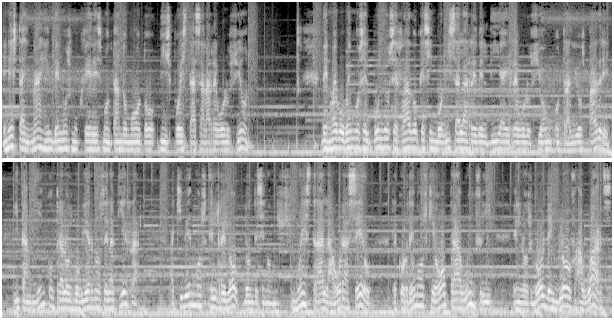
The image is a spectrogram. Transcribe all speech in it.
En esta imagen vemos mujeres montando moto dispuestas a la revolución. De nuevo vemos el puño cerrado que simboliza la rebeldía y revolución contra Dios Padre y también contra los gobiernos de la tierra. Aquí vemos el reloj donde se nos muestra la hora cero. Recordemos que Oprah Winfrey en los Golden Globe Awards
